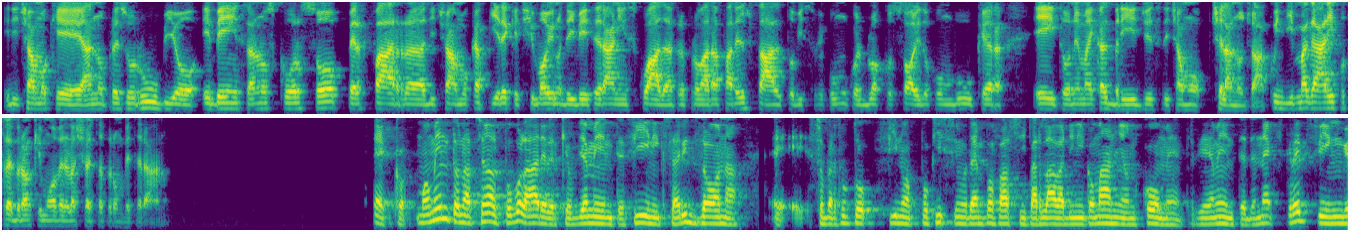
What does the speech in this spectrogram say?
e diciamo che hanno preso Rubio e Baines l'anno scorso per far diciamo capire che ci vogliono dei veterani in squadra per provare a fare il salto visto che comunque il blocco solido con Booker, Ayton e Michael Bridges diciamo ce l'hanno già. Quindi magari potrebbero anche muovere la scelta per un veterano. Ecco, momento nazionale popolare perché ovviamente Phoenix, Arizona e soprattutto fino a pochissimo tempo fa si parlava di Nico Magnon come praticamente the next great thing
